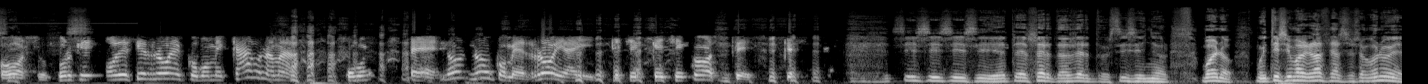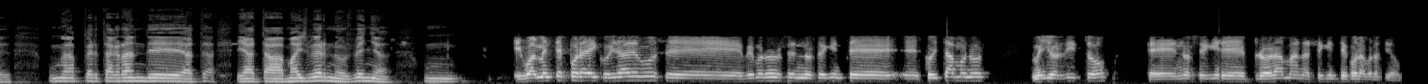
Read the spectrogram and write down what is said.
o oso, porque o decir roe como me cago na má Como, eh, non, non comer, roe aí, que che, que che coste. Que... Sí, sí, sí, sí, é certo, é certo, sí, señor. Bueno, moitísimas gracias, José Manuel. Unha aperta grande ata, e ata máis vernos, veña. Un... Igualmente por aí, coidadevos, eh, vémonos no seguinte, escoitámonos, mellor dito, eh, no seguinte programa, na seguinte colaboración.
